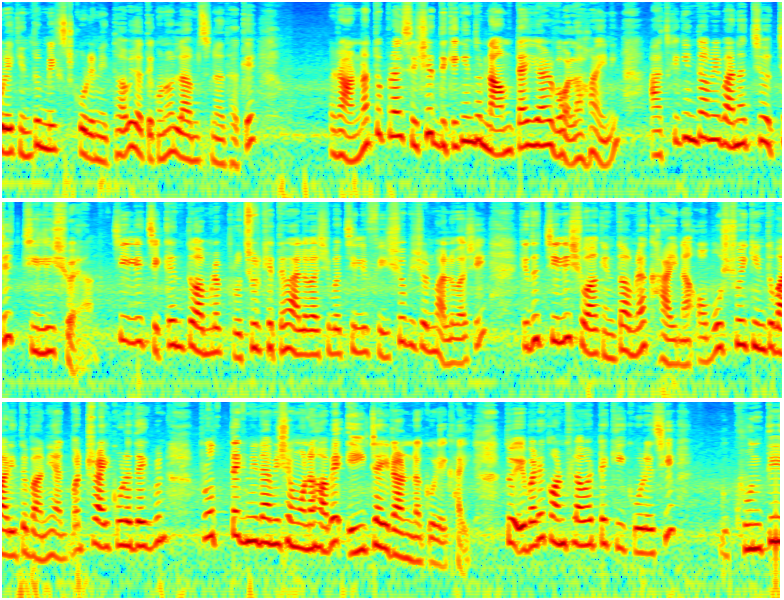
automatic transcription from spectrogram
করে কিন্তু মিক্সড করে নিতে হবে যাতে কোনো লাম্পস না থাকে। রান্না তো প্রায় শেষের দিকে, কিন্তু নামটাই আর বলা হয়নি। আজকে কিন্তু আমি বানাচ্ছি হচ্ছে চিলি সোয়া। চিলি চিকেন তো আমরা প্রচুর খেতে ভালোবাসি বা চিলি ফিশও ভীষণ ভালোবাসি, কিন্তু চিলি সোয়া কিন্তু আমরা খাই না। অবশ্যই কিন্তু বাড়িতে বানিয়ে একবার ট্রাই করে দেখবেন। প্রত্যেক নিরামিষে মনে হবে এইটাই রান্না করে খাই। তো এবারে কর্নফ্লাওয়ারটা কি করেছি? খুন্তি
